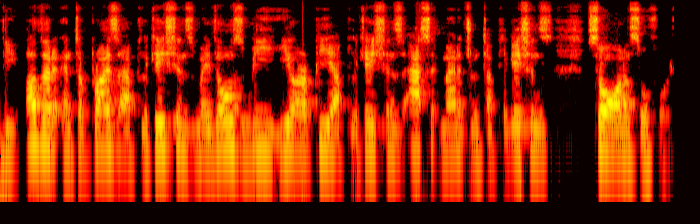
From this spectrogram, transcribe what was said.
the other enterprise applications, may those be ERP applications, asset management applications, so on and so forth.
